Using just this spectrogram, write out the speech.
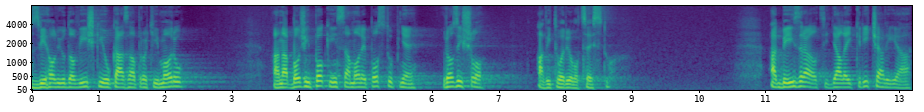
zdvihol ju do výšky, ukázal proti moru a na Boží pokyn sa more postupne rozišlo a vytvorilo cestu. Ak by Izraelci ďalej kričali a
